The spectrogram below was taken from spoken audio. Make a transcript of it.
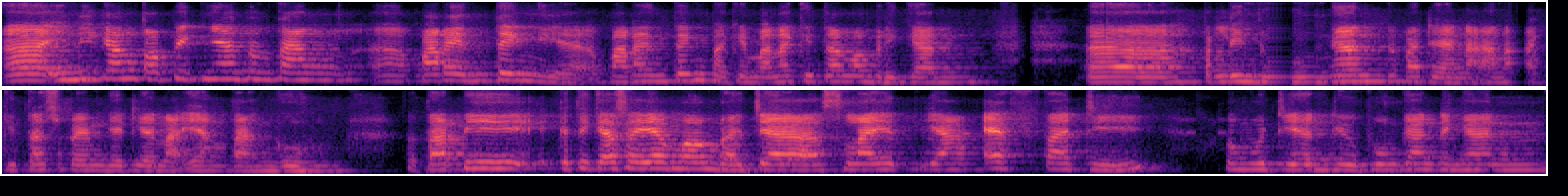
uh, ini kan topiknya tentang uh, parenting ya. Parenting bagaimana kita memberikan uh, perlindungan kepada anak-anak kita supaya menjadi anak yang tangguh. Tetapi ketika saya membaca slide yang F tadi, kemudian dihubungkan dengan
